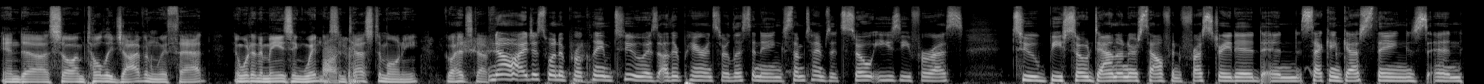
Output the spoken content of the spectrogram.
And uh, so I'm totally jiving with that. And what an amazing witness and testimony. Go ahead, Steph. No, I just want to proclaim too, as other parents are listening, sometimes it's so easy for us to be so down on herself and frustrated and second guess things. And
